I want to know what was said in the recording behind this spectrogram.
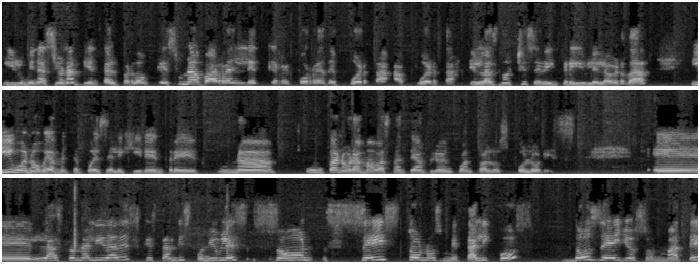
iluminación ambiental, perdón, que es una barra en LED que recorre de puerta a puerta. En las noches se ve increíble, la verdad. Y bueno, obviamente puedes elegir entre una, un panorama bastante amplio en cuanto a los colores. Eh, las tonalidades que están disponibles son seis tonos metálicos, Dos de ellos son mate,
